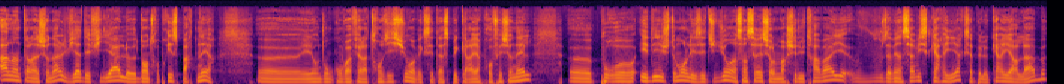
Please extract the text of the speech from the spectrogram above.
à l'international via des filiales d'entreprises partenaires. Euh, et donc on va faire la transition avec cet aspect carrière professionnelle. Euh, pour aider justement les étudiants à s'insérer sur le marché du travail, vous avez un service carrière qui s'appelle le Carrière Lab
